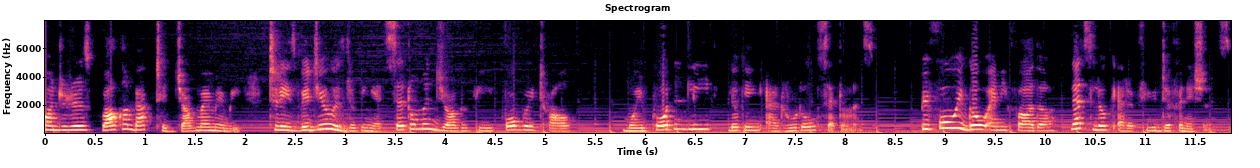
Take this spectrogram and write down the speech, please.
Wanderers, welcome back to GEOG My Memory. Today's video is looking at settlement geography for grade 12, more importantly, looking at rural settlements. Before we go any further, let's look at a few definitions.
